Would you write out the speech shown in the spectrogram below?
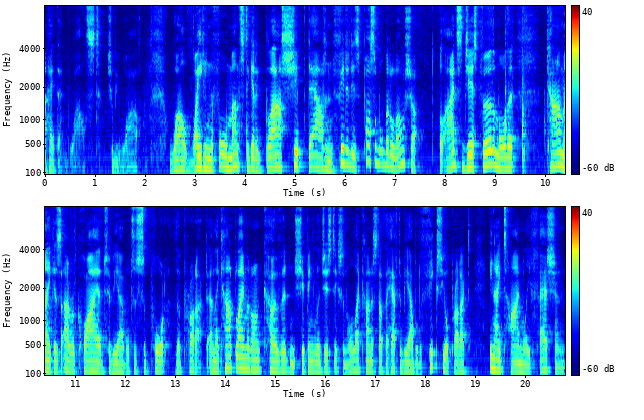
I hate that whilst, should be while, while waiting the four months to get a glass shipped out and fitted is possible, but a long shot. Well, I'd suggest furthermore that car makers are required to be able to support the product and they can't blame it on COVID and shipping logistics and all that kind of stuff. They have to be able to fix your product in a timely fashion.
